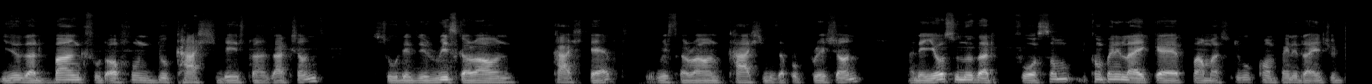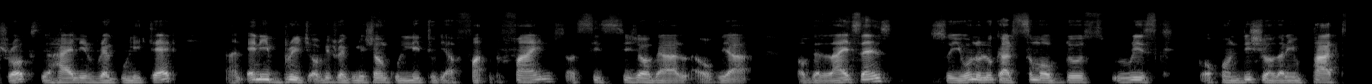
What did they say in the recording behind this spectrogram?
you know that banks would often do cash-based transactions. So there's a risk around cash theft, risk around cash misappropriation. And then you also know that for some company like a pharmaceutical company that issue drugs, they're highly regulated. And any breach of this regulation could lead to their fines or seizure of their, of their, of the license. So you want to look at some of those risks or conditions that impact,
